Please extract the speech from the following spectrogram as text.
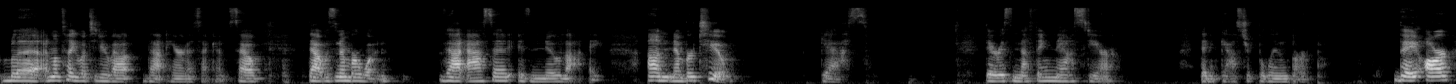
blah. And I'll tell you what to do about that here in a second. So that was number one. That acid is no lie. Um, number two, gas. There is nothing nastier than a gastric balloon burp. They are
